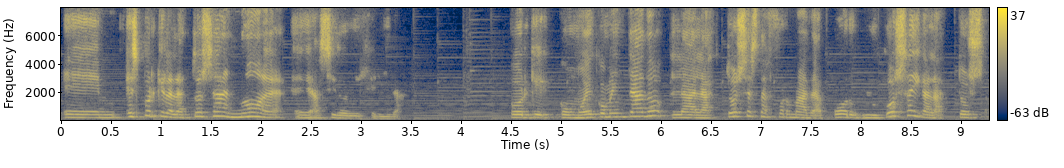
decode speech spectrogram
Em, es porque la lactosa no eh, ha, sido digerida. Porque, como he comentado, la lactosa está formada por glucosa y galactosa.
